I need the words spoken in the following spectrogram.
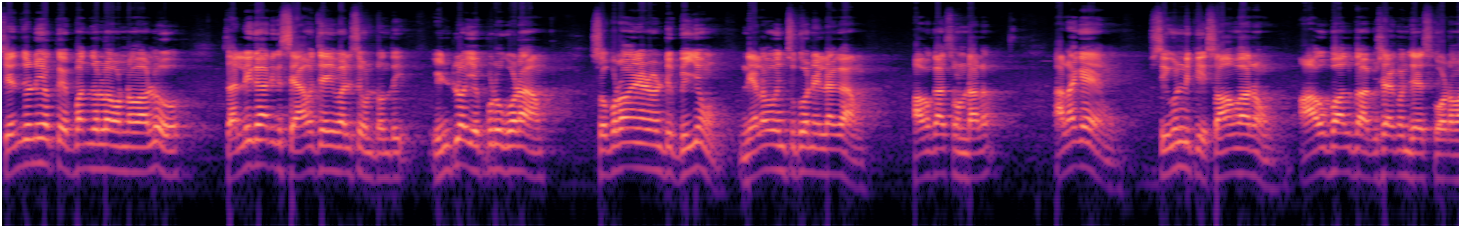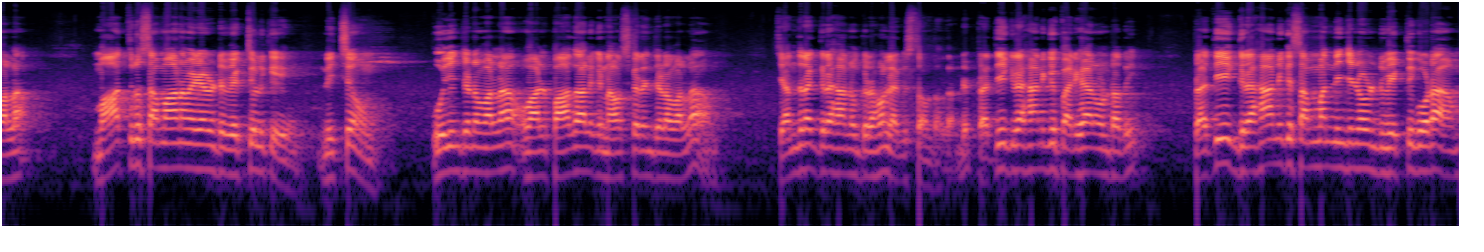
చంద్రుని యొక్క ఇబ్బందుల్లో ఉన్నవాళ్ళు తల్లిగారికి సేవ చేయవలసి ఉంటుంది. ఇంట్లో ఎప్పుడు కూడా శుభ్రమైనటువంటి బియ్యం నిల్వ ఉంచుకునేలాగా అవకాశం ఉండాలి. అలాగే శివునికి సోమవారం ఆవు పాలతో అభిషేకం చేసుకోవడం వల్ల మాతృ సమానమైనటువంటి వ్యక్తులకి నిత్యం పూజించడం వల్ల వాళ్ళ పాదాలకి నమస్కరించడం వల్ల చంద్రగ్రహ అనుగ్రహం లభిస్తూ ఉంటుంది. అంటే ప్రతి గ్రహానికి పరిహారం ఉంటుంది. ప్రతి గ్రహానికి సంబంధించినటువంటి వ్యక్తి కూడా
